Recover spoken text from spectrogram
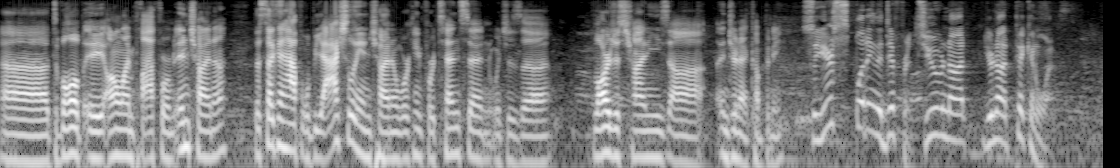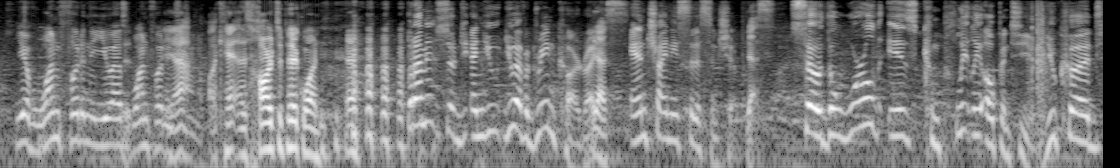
uh, develop a online platform in China. The second half will be actually in China, working for Tencent, which is the largest Chinese uh, internet company. So you're splitting the difference. You're not you're not picking one. You have one foot in the U.S., one foot in Yeah, China. I can't. It's hard to pick one. But I mean, so and you you have a green card, right? Yes. And Chinese citizenship. yes. So the world is completely open to you. You could,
